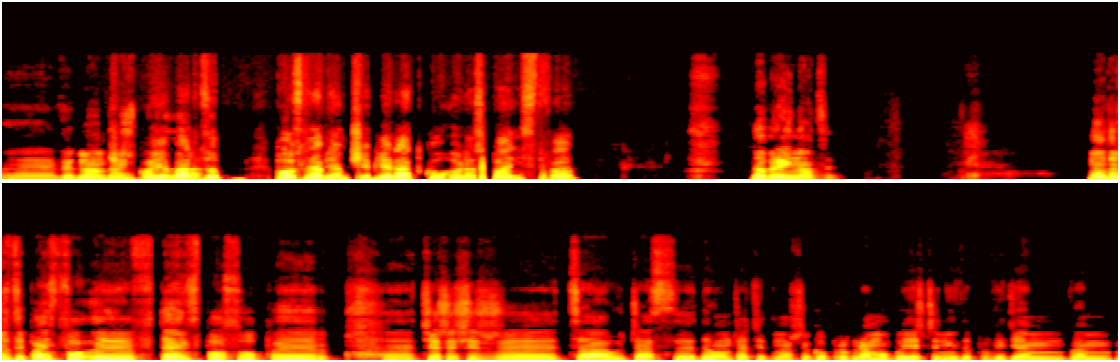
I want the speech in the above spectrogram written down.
E, wyglądasz Dziękuję bardzo. bardzo. Pozdrawiam Ciebie, Radku, oraz Państwa. Dobrej nocy. No, drodzy Państwo, e, w ten sposób e, cieszę się, że cały czas dołączacie do naszego programu, bo jeszcze nie zapowiedziałem Wam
